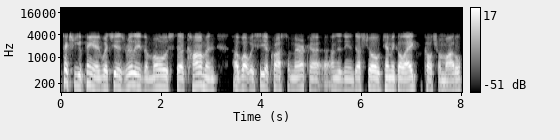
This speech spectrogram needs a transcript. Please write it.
picture you painted, which is really the most uh, common of what we see across America uh, under the industrial chemical agricultural model,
